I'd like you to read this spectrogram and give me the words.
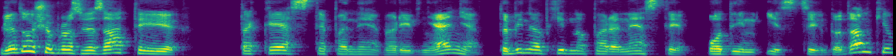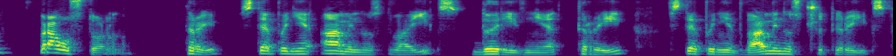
Для того, щоб розв'язати таке степеневе рівняння, тобі необхідно перенести один із цих доданків в праву сторону. 3 в степені а мінус 2х дорівнює 3 в степені 2 мінус 4х.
